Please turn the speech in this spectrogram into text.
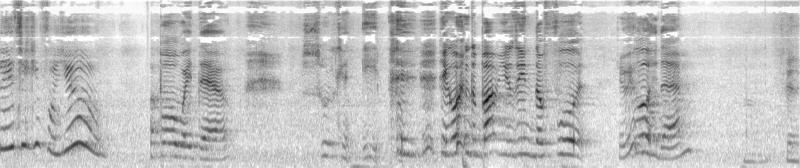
They're taking from you. A bowl right there. So you can eat. they go in the bath using the food. Can we hold them? Yeah.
